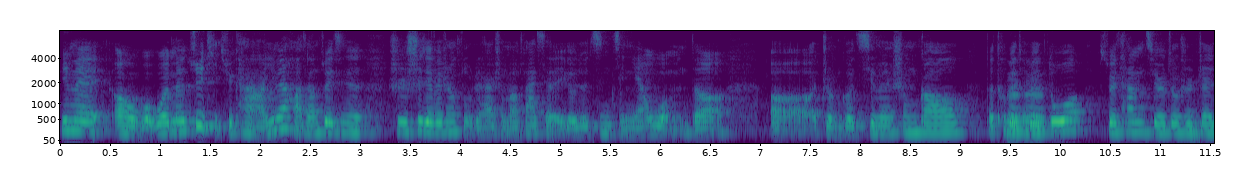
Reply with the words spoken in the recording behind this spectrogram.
因为哦，我我也没有具体去看啊，因为好像最近是世界卫生组织还是什么发起了一个，就近几年我们的呃整个气温升高的特别特别多，所以他们其实就是这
